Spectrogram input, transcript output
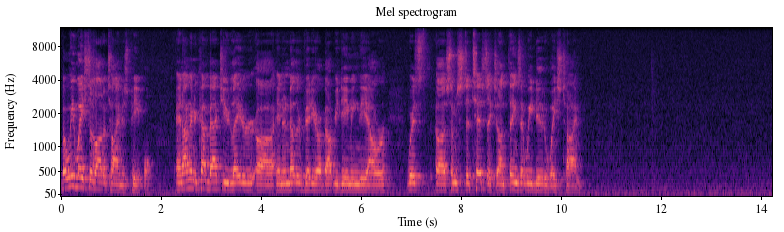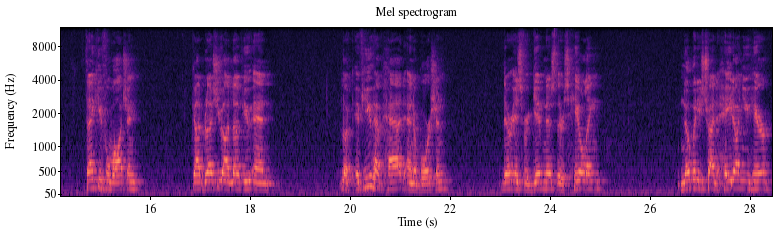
But we waste a lot of time as people. And I'm going to come back to you later uh, in another video about redeeming the hour with uh, some statistics on things that we do to waste time. Thank you for watching. God bless you. I love you. And look, if you have had an abortion, there is forgiveness, there's healing. Nobody's trying to hate on you here.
